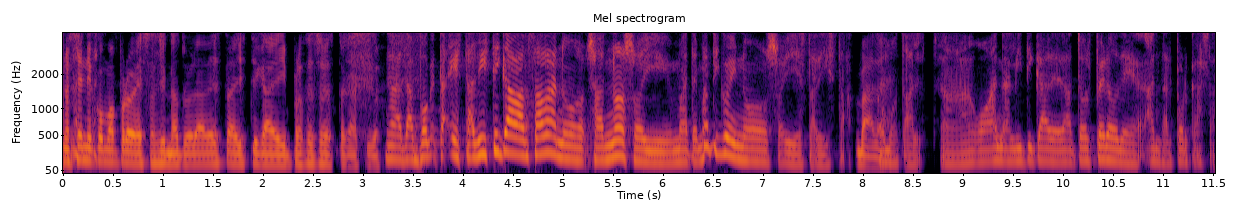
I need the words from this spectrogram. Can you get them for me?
no sé ni cómo aprobé esa asignatura de estadística y procesos estocásticos. Nada, tampoco. ta- Estadística avanzada, no, o sea, no soy matemático y no soy estadista Vale. como tal. O sea, hago analítica de datos, pero de andar por casa.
